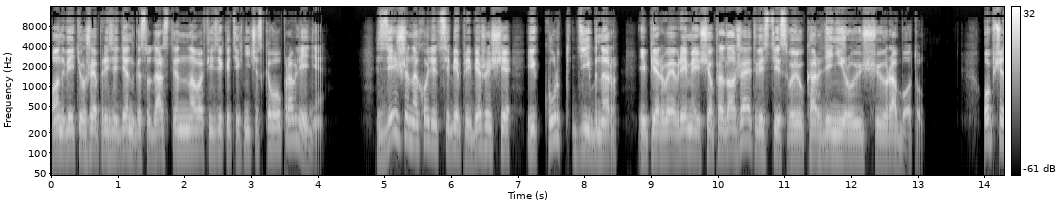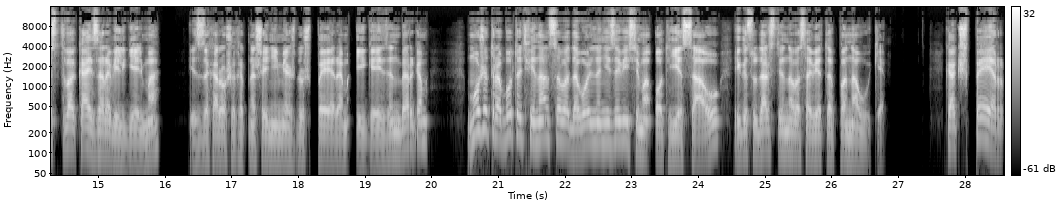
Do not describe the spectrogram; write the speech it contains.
Он ведь уже президент Государственного физико-технического управления. Здесь же находит себе прибежище и Курт Дибнер, и первое время еще продолжает вести свою координирующую работу. Общество Кайзера Вильгельма, из-за хороших отношений между Шпеером и Гейзенбергом, может работать финансово довольно независимо от ЕСАУ и Государственного совета по науке. Как Шпеер,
